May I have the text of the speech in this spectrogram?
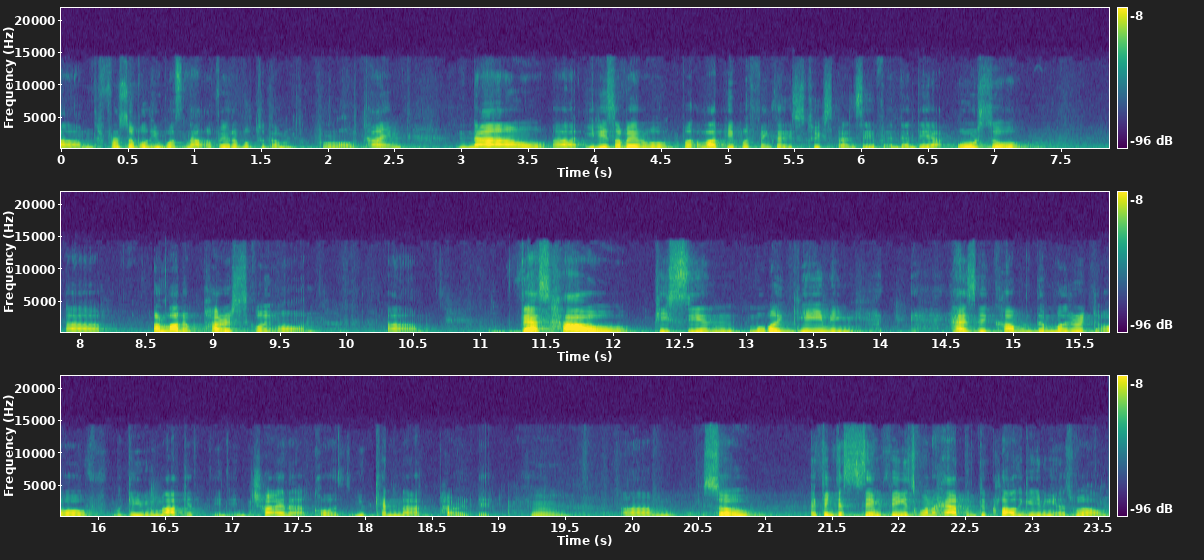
Um, first of all, it was not available to them for a long time. Now uh, it is available, but a lot of people think that it's too expensive, and then there are also uh, a lot of piracy going on. Um, that's how PC and mobile gaming has become the majority of gaming market in, in China because you cannot pirate it. Um, so I think the same thing is going to happen to cloud gaming as well.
